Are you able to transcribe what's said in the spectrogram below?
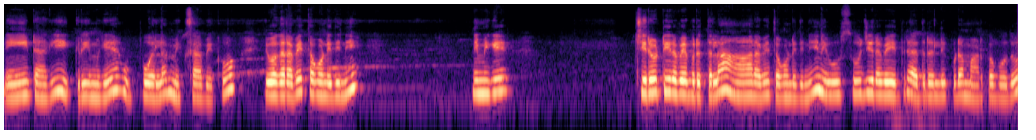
ನೀಟಾಗಿ ಈ ಕ್ರೀಮ್ಗೆ ಉಪ್ಪು ಎಲ್ಲ ಮಿಕ್ಸ್ ಆಗಬೇಕು. ಇವಾಗ ರವೆ ತೊಗೊಂಡಿದ್ದೀನಿ. ನಿಮಗೆ ಚಿರೋಟಿ ರವೆ ಬರುತ್ತಲ್ಲ, ಆ ರವೆ ತೊಗೊಂಡಿದ್ದೀನಿ. ನೀವು ಸೂಜಿ ರವೆ ಇದ್ದರೆ ಅದರಲ್ಲಿ ಕೂಡ ಮಾಡ್ಕೋಬೋದು.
